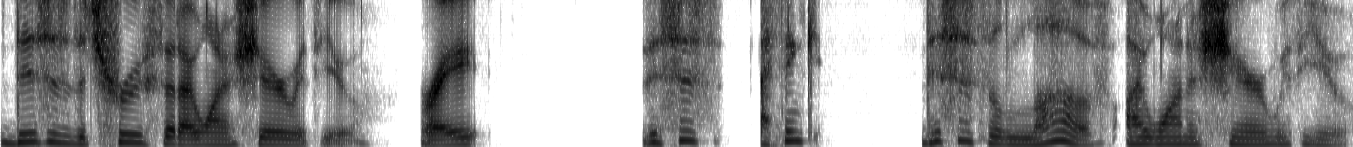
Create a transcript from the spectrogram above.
this is the truth that I want to share with you, right? This is, I think, this is the love I want to share with you.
